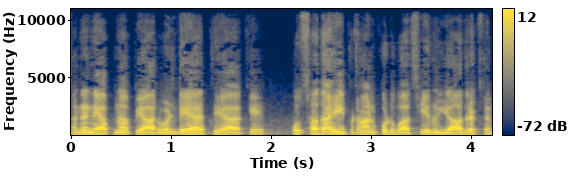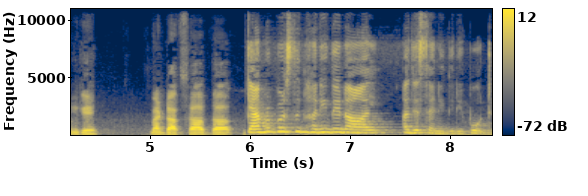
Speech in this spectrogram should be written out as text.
ਉਹਨਾਂ ਨੇ ਆਪਣਾ ਪਿਆਰ ਵੰਡਿਆ ਇੱਥੇ ਆ ਕੇ। ਉਹ ਸਦਾ ਹੀ ਪਠਾਨਕੋਟ ਵਾਸੀਆਂ ਨੂੰ ਯਾਦ ਰੱਖਣਗੇ। ਮੈਂ ਡਾਕਟਰ ਸਾਹਿਬ ਦਾ ਕੈਮਰਾ ਪਰਸਨ ਹਨੀ ਦੇ ਨਾਲ ਅਜੇ ਸੈਨੀ ਦੀ ਰਿਪੋਰਟ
